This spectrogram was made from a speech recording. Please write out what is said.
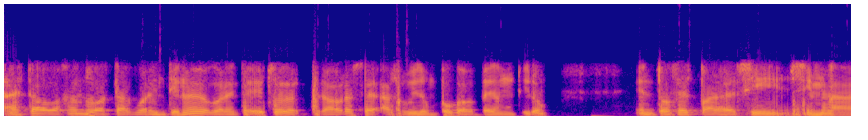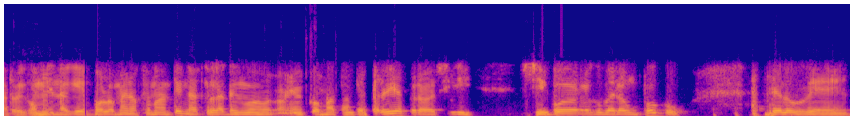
ha estado bajando hasta 49, 48, pero ahora se ha subido un poco, ha un tirón. Entonces, para ver si, si me la recomienda, que por lo menos que mantenga, que la tengo con bastantes pérdidas, pero a ver si, si puedo recuperar un poco de lo que,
